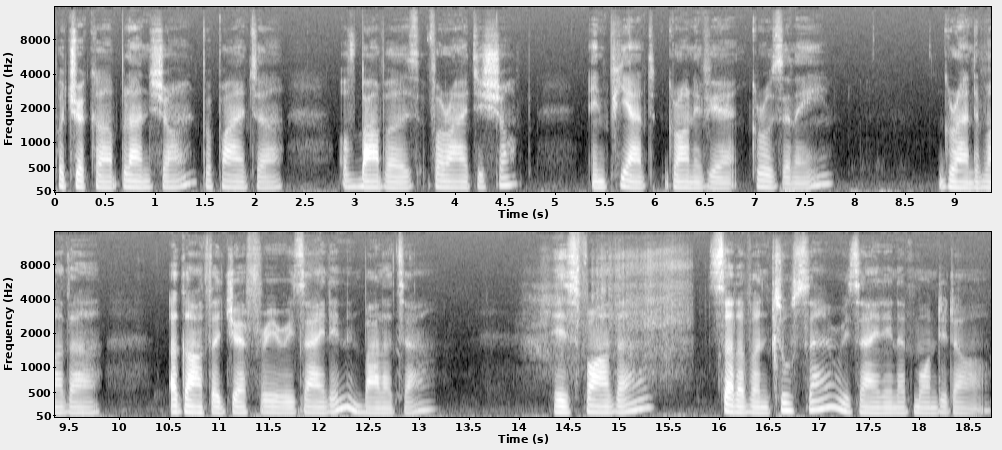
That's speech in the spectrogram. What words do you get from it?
Patricia Blanchard, proprietor of Baba's Variety Shop in Piat Granivier, Crozet, grandmother Agatha Jeffrey residing in Balata, his father Sullivan Toussaint residing at Mondidor,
